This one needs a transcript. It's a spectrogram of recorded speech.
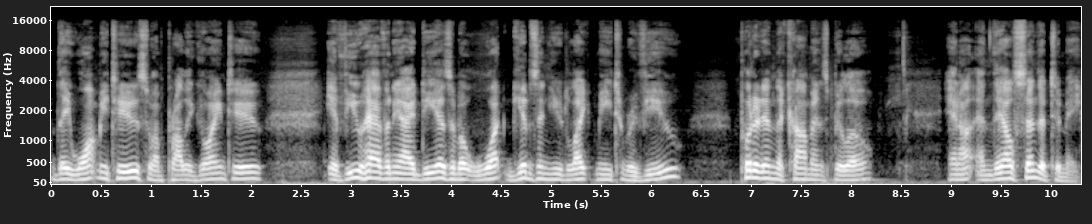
they want me to, so I'm probably going to. If you have any ideas about what Gibson you'd like me to review, put it in the comments below, and I'll, and they'll send it to me.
